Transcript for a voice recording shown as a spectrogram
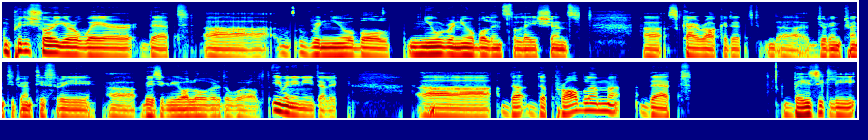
I'm pretty sure you're aware that uh, renewable new renewable installations uh, skyrocketed uh, during 2023, uh, basically all over the world, even in Italy. Uh, the the problem that basically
